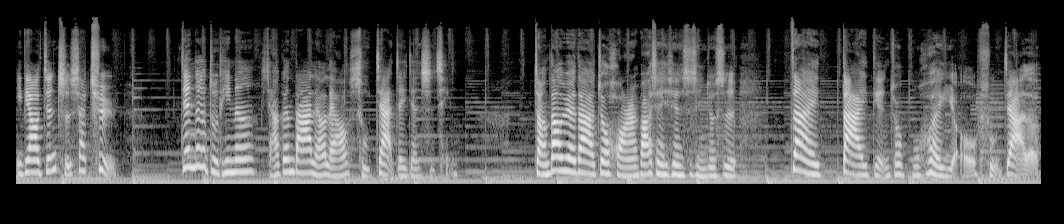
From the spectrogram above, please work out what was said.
一定要坚持下去。今天这个主题呢，想要跟大家聊聊暑假这件事情。长到越大，就恍然发现一件事情，就是在大一点就不会有暑假了。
